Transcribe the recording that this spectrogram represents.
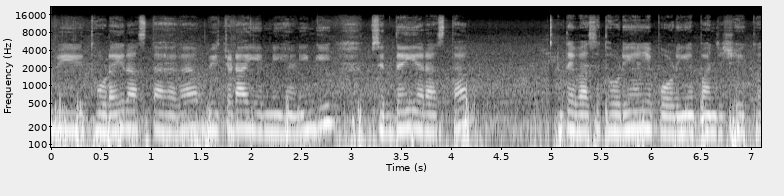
ਵੀ ਥੋੜਾ ਹੀ ਰਸਤਾ ਹੈਗਾ, ਵੀ ਚੜ੍ਹਾਈ ਇੰਨੀ ਹੈ ਨੀ ਗੀ, ਸਿੱਧਾ ਹੀ ਆ ਰਸਤਾ। ਤੇ ਬਸ ਥੋੜ੍ਹੀਆਂ ਜਿਹੀਆਂ ਪੌੜੀਆਂ ਪੰਜ ਛੇ ਕੁ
